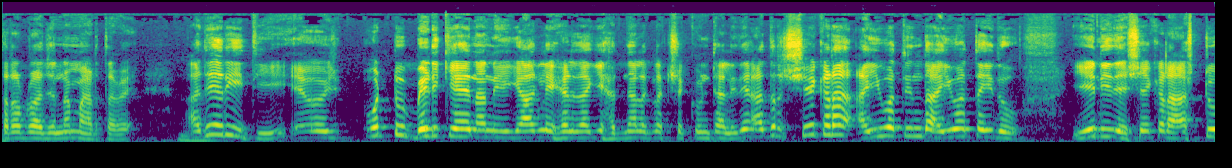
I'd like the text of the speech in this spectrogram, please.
ಸರಬರಾಜನ್ನು ಮಾಡ್ತವೆ. ಅದೇ ರೀತಿ ಒಟ್ಟು ಬೇಡಿಕೆ ನಾನು ಈಗಾಗಲೇ ಹೇಳಿದಾಗೆ ಹದಿನಾಲ್ಕು ಲಕ್ಷ ಕ್ವಿಂಟಾಲ್ ಇದೆ. ಅದರ ಶೇಕಡ ಐವತ್ತಿಂದ ಐವತ್ತೈದು ಏನಿದೆ ಶೇಕಡ ಅಷ್ಟು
